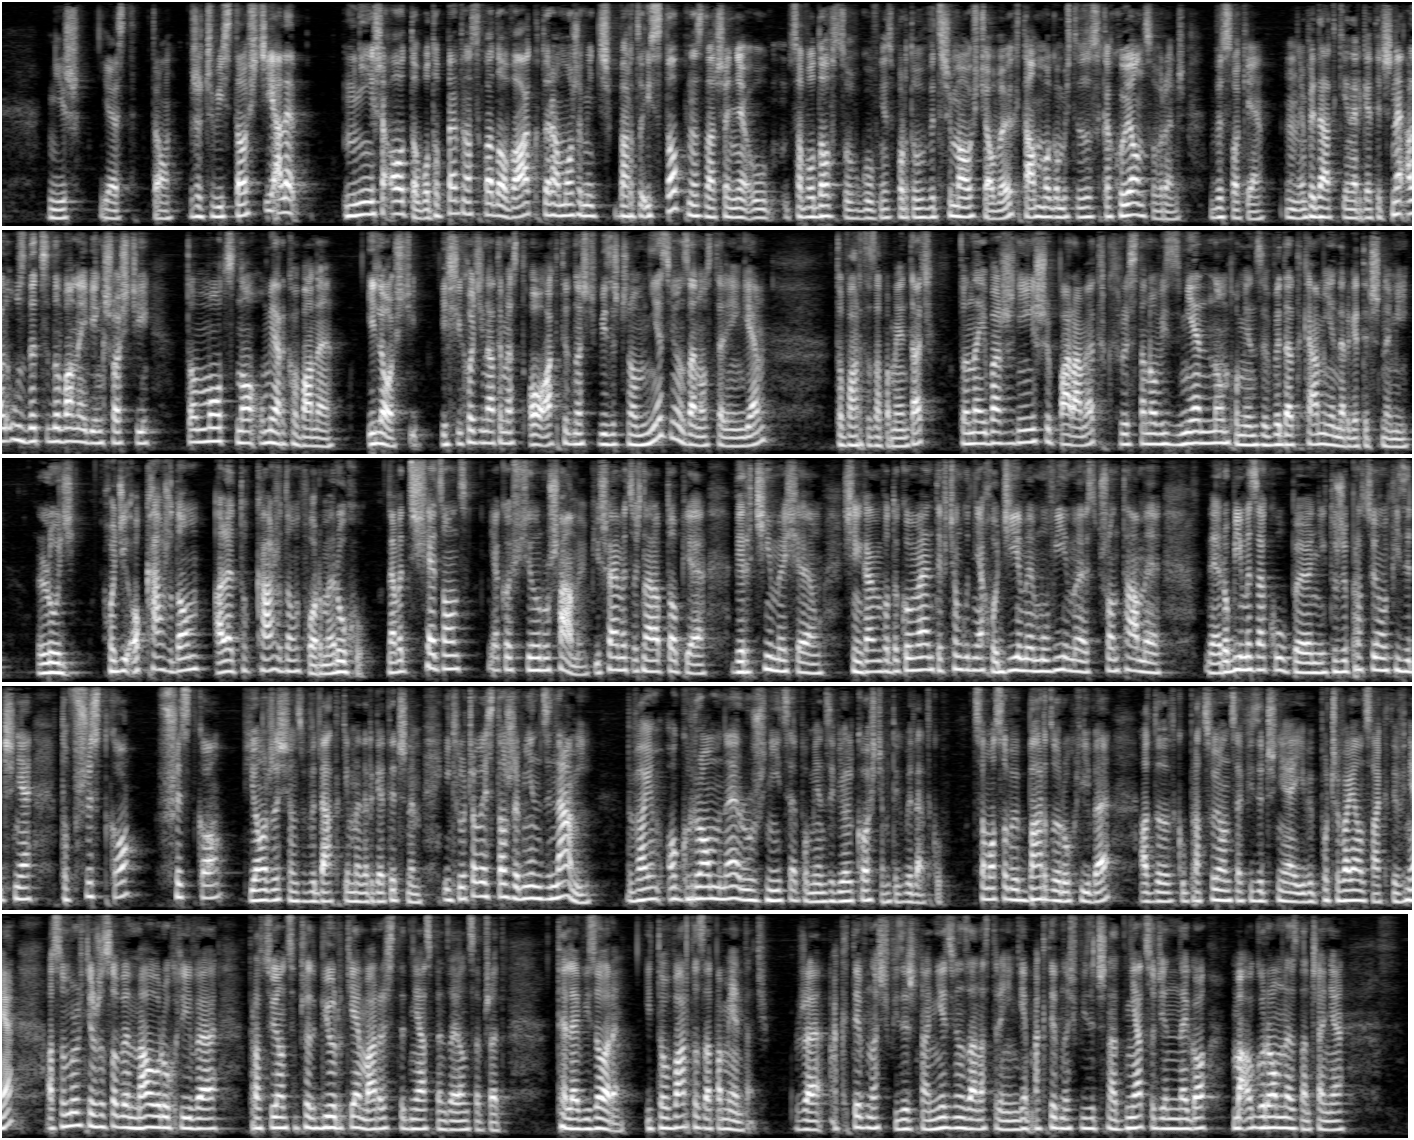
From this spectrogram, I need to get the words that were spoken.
niż jest to w rzeczywistości, ale mniejsza o to, bo to pewna składowa, która może mieć bardzo istotne znaczenie u zawodowców, głównie sportów wytrzymałościowych. Tam mogą być to zaskakująco wręcz wysokie mm, wydatki energetyczne, ale u zdecydowanej większości to mocno umiarkowane ilości. Jeśli chodzi natomiast o aktywność fizyczną niezwiązaną z treningiem, to warto zapamiętać, to najważniejszy parametr, który stanowi zmienną pomiędzy wydatkami energetycznymi ludzi. Chodzi o każdą, ale to każdą formę ruchu. Nawet siedząc, jakoś się ruszamy. Piszemy coś na laptopie, wiercimy się, sięgamy po dokumenty, w ciągu dnia chodzimy, mówimy, sprzątamy, robimy zakupy, niektórzy pracują fizycznie. To wszystko, wszystko wiąże się z wydatkiem energetycznym. I kluczowe jest to, że między nami bywają ogromne różnice pomiędzy wielkością tych wydatków. Są osoby bardzo ruchliwe, a w dodatku pracujące fizycznie i wypoczywające aktywnie, a są również osoby mało ruchliwe, pracujące przed biurkiem, a resztę dnia spędzające przed telewizorem. I to warto zapamiętać, że aktywność fizyczna niezwiązana z treningiem, aktywność fizyczna dnia codziennego ma ogromne znaczenie,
